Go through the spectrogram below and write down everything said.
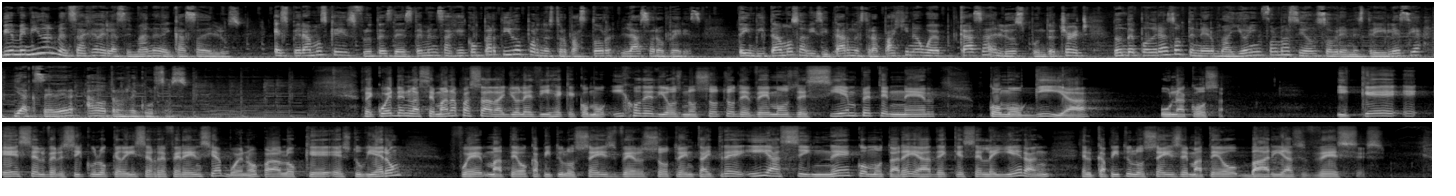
Bienvenido al mensaje de la semana de Casa de Luz. Esperamos que disfrutes de este mensaje compartido por nuestro pastor Lázaro Pérez. Te invitamos a visitar nuestra página web casadeluz.church, donde podrás obtener mayor información sobre nuestra iglesia y acceder a otros recursos. Recuerden, la semana pasada yo les dije que como hijo de Dios nosotros debemos de siempre tener como guía una cosa. ¿Y qué es el versículo que le hice referencia? Bueno, para los que estuvieron, fue Mateo capítulo 6, verso 33, y asigné como tarea de que se leyeran el capítulo 6 de Mateo varias veces.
